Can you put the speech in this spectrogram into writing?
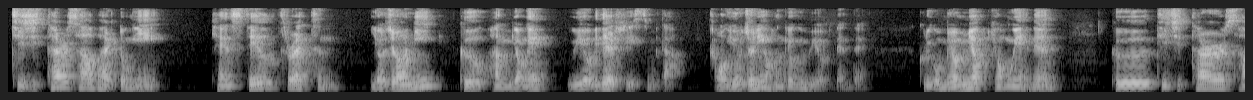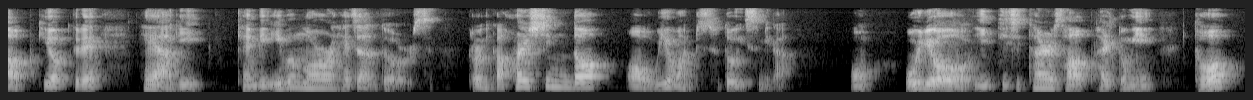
디지털 사업 활동이 can still threaten 여전히 그 환경에 위협이 될 수 있습니다. 어, 여전히 환경에 위협이 된대. 그리고 몇몇 경우에는 그 디지털 사업 기업들의 해악이 can be even more hazardous. 그러니까 훨씬 더 어, 위험할 수도 있습니다. 어, 오히려 이 디지털 사업 활동이 더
